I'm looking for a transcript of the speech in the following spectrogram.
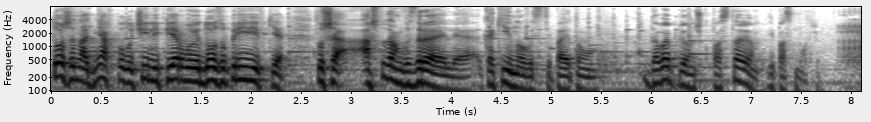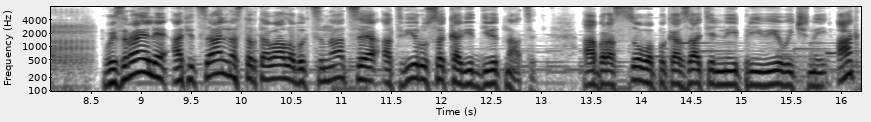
тоже на днях получили первую дозу прививки. Слушай, а что там в Израиле? Какие новости по этому? Давай пленочку поставим и посмотрим. В Израиле официально стартовала вакцинация от вируса COVID-19. Образцово-показательный прививочный акт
